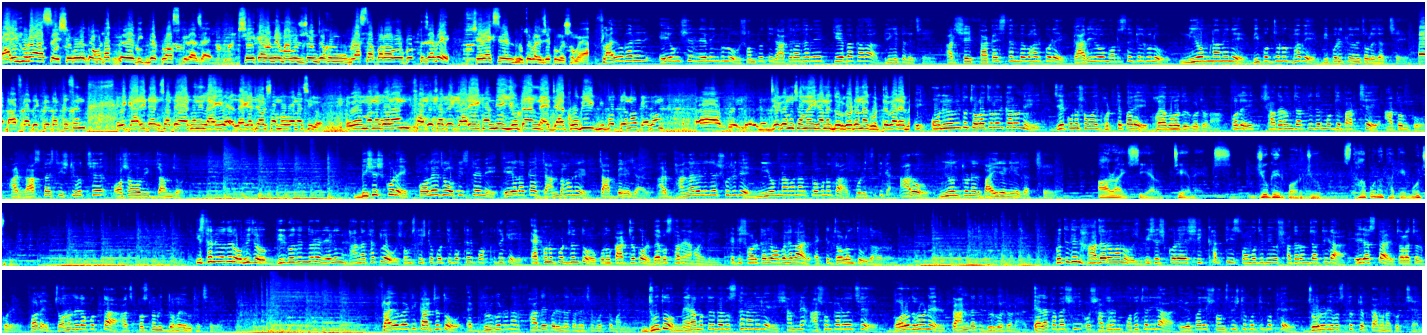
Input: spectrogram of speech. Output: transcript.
গাড়ি ঘোড়া আছে সেগুলো তো হঠাৎ করে এদিক দিয়ে ক্রস করা যায়। সেই কারণে মানুষজন যখন রাস্তা পারাপার করতে যাবে সে অ্যাক্সিডেন্ট হতে পারে যে কোনো সময়। ফ্লাইওভারের এই অংশের রেলিংগুলো সম্প্রতি রাতের আধারে কে বা কারা ভেঙে ফেলেছে? আর সেই ফাঁকা স্থান ব্যবহার করে গাড়ি ও মোটরসাইকেলগুলো নিয়ম না মেনে বিপজ্জনকভাবে বিপরীত লেনে চলে যাচ্ছে। বাসটা দেখতে পাচ্ছেন এই গাড়িটার সাথে এখনই লাগে লেগে যাওয়ার সম্ভাবনা ছিল। এবার মনে করেন সাথে সাথে গাড়ি এখান দিয়ে ইউটার্ন নেয় যা খুবই বিপজ্জনক এবং আহ, যে কোনো সময় এখানে দুর্ঘটনা ঘটতে পারে। এই অনিয়মিত চলাচলের কারণে যে কোনো সময় ঘটতে পারে ভয়াবহ দুর্ঘটনা। ফলে সাধারণ যাত্রীদের মধ্যে বাড়ছে আতঙ্ক আর রাস্তায় সৃষ্টি হচ্ছে অস্বাভাবিক যানজট। বিশেষ করে কলেজ ও অফিস টাইমে এই এলাকায় যানবাহনের চাপ বেড়ে যায় আর ভাঙা রেলিংয়ের সুযোগে নিয়ম না মানার প্রবণতা পরিস্থিতিকে আরও নিয়ন্ত্রণের বাইরে নিয়ে যাচ্ছে। আরআইসিএল টিএমএক্স যুগের পর যুগ স্থাপনা থাকে মজবুত। স্থানীয়দের অভিযোগ, দীর্ঘদিন ধরে রেলিং ভাঙা থাকলেও সংশ্লিষ্ট কর্তৃপক্ষের পক্ষ থেকে এখনও পর্যন্ত কোনো কার্যকর ব্যবস্থা নেওয়া হয়নি। এটি সরকারি অবহেলার একটি জ্বলন্ত উদাহরণ। প্রতিদিন হাজারো মানুষ, বিশেষ করে শিক্ষার্থী, শ্রমজীবী ও সাধারণ যাত্রীরা এই রাস্তায় চলাচল করে। ফলে জননিরাপত্তা আজ প্রশ্নবিদ্ধ হয়ে উঠেছে। ফ্লাইওভারটি কার্যত এক দুর্ঘটনার ফাঁদে পরিণত হয়েছে বর্তমানে। দ্রুত মেরামতের ব্যবস্থা না নিলে সামনে আশঙ্কা রয়েছে বড় ধরনের প্রাণঘাতী দুর্ঘটনা এলাকাবাসী ও সাধারণ পথচারীরা এ ব্যাপারে সংশ্লিষ্ট কর্তৃপক্ষের জরুরি হস্তক্ষেপ কামনা করছেন।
